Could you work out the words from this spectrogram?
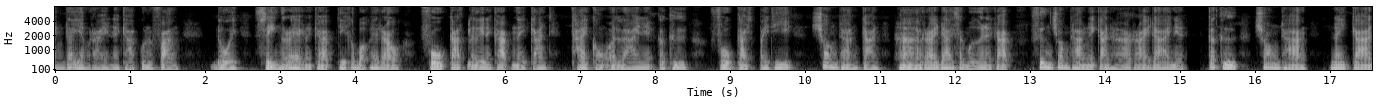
งได้อย่างไรนะครับ คุณผู้ฟัง โดยสิ่งแรกนะครับที่เขาบอกให้เราโฟกัสเลยนะครับในการขายของออนไลน์เนี่ยก็คือโฟกัสไปที่ช่องทางการหารายได้เสมอนะครับ ซึ่งช่องทางในการหารายได้เนี่ย ก็คือช่องทางในการ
